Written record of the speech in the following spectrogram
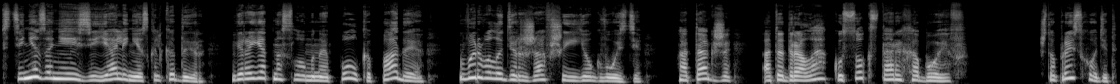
В стене за ней зияли несколько дыр. Вероятно, сломанная полка, падая, вырвала державшие ее гвозди, а также отодрала кусок старых обоев. Что происходит?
